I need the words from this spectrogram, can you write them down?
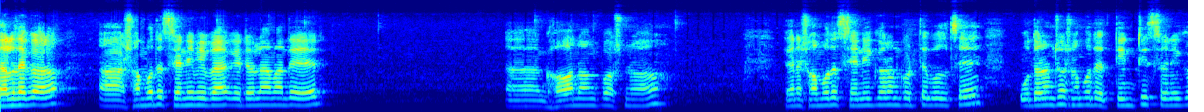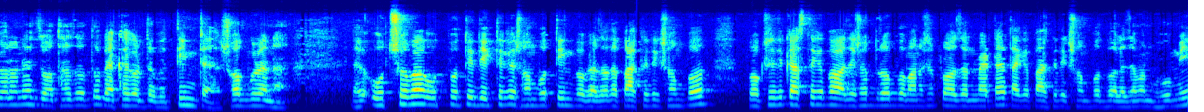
তাহলে দেখো সম্পদের শ্রেণি বিভাগ, এটা হলো আমাদের ঘ নং প্রশ্ন। এখানে সম্পদের শ্রেণীকরণ করতে বলছে, উদাহরণসহ সম্পদের তিনটি শ্রেণীকরণে যথাযথ ব্যাখ্যা করতে হবে, তিনটা, সবগুলো না। উৎস বা উৎপত্তির দিক থেকে সম্পদ তিন প্রকার, যথা প্রাকৃতিক সম্পদ, প্রকৃতির কাছ থেকে পাওয়া যেসব দ্রব্য, মানুষের প্রয়োজন মেটায় তাকে প্রাকৃতিক সম্পদ বলে, যেমন ভূমি,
